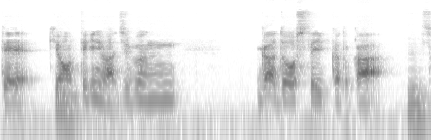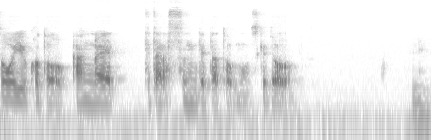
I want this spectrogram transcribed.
て、基本的には自分がどうしていくかとか、うん。そういうことを考えてたら進んでたと思うんですけど、うんうん。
